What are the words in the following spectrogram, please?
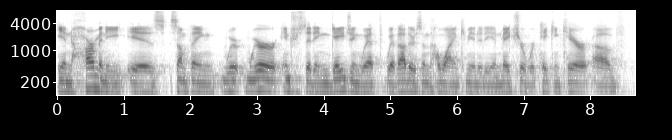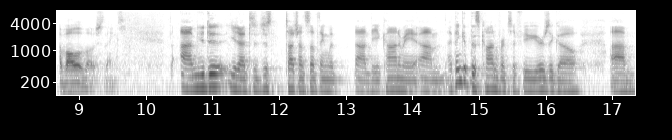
in harmony is something we're, we're interested in engaging with with others in the Hawaiian community and make sure we're taking care of, of all of those things. Um, you do, you know, to just touch on something with uh, the economy. Um, I think at this conference a few years ago, um,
